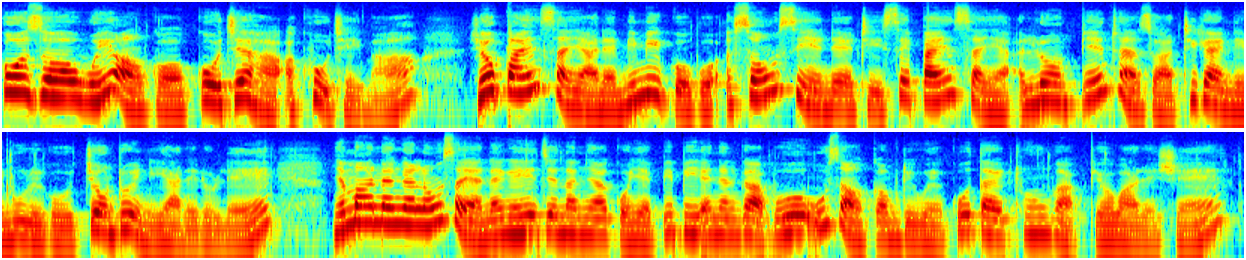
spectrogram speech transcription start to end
ကိုဇော်ဝင်းအောင်ခေါ်ကိုကျက်ဟာအခုချိန်မှာ ရုပ်ပိုင်းဆိုင်ရာနဲ့မိမိကိုယ်ကိုအဆုံးစီရင်တဲ့အထိစိတ်ပိုင်းဆိုင်ရာအလွန်ပြင်းထန်စွာထိခိုက်နေမှုတွေကိုကြုံတွေ့နေရတယ်လို့လည်းမြန်မာနိုင်ငံလုံးဆိုင်ရာနိုင်ငံရေးအကျဉ်းသားများကွန်ရက် PPNN ကဗဟိုဦးဆောင်ကော်မတီဝင်ကိုတိုက်ထွန်းကပြောပါတယ်ရှင်။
